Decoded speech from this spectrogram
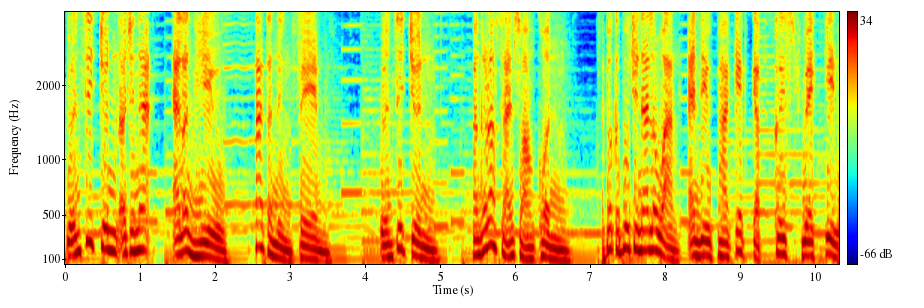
หยวนซี่จุนเอาชนะแอลลนฮิล5ต่อ1เฟรมหยวนซี่จุนผ่านเข้ารอบ32คนไปพบกับผู้ชนะระหว่างแอนดิวพาเกตกับคริสเวกิน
